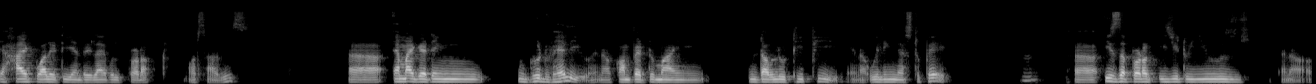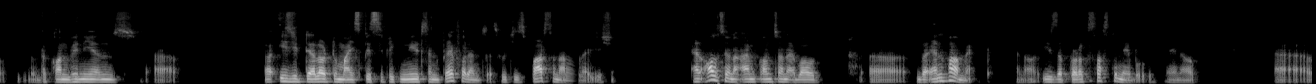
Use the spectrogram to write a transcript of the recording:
a high quality and reliable product or service? Uh, am I getting good value, you know, compared to my WTP, you know, willingness to pay? Mm-hmm. Uh, is the product easy to use? You know, the convenience. Uh, uh, is it tailored to my specific needs and preferences, which is personalization? And also, you know, I'm concerned about uh, the environment. You know, is the product sustainable? You know, uh,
